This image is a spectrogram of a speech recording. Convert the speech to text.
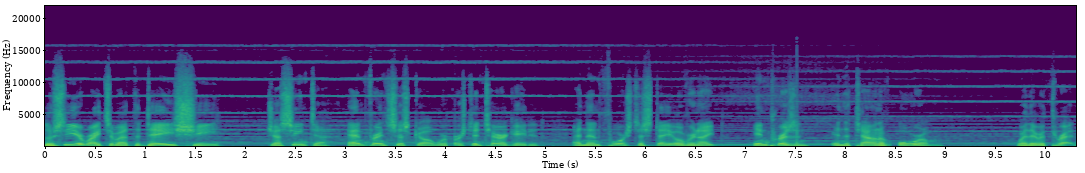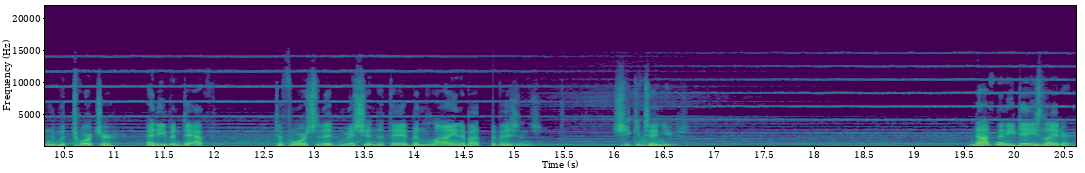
Lucia writes about the days she, Jacinta, and Francisco were first interrogated and then forced to stay overnight in prison in the town of Ourém, where they were threatened with torture and even death to force an admission that they had been lying about the visions. She continues Not many days later,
